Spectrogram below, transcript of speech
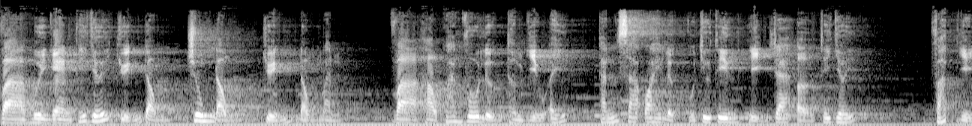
và mười ngàn thế giới chuyển động, rung động, chuyển động mạnh, và hào quang vô lượng thần diệu ấy thắng xa oai lực của chư thiên hiện ra ở thế giới. Pháp dĩ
